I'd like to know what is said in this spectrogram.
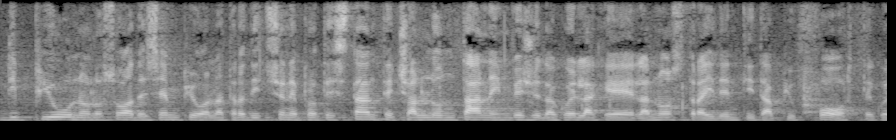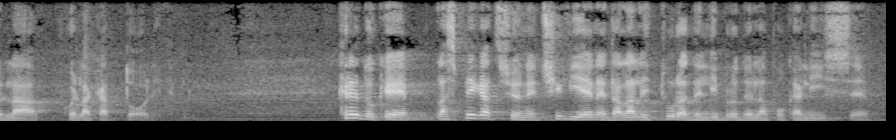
di più, non lo so, ad esempio alla tradizione protestante, ci allontana invece da quella che è la nostra identità più forte, quella, quella cattolica. Credo che la spiegazione ci viene dalla lettura del libro dell'Apocalisse,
